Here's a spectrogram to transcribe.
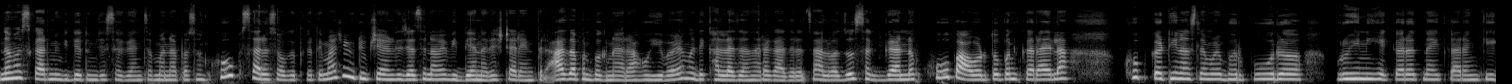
नमस्कार मी विद्या तुमच्या सगळ्यांचं मनापासून खूप सारं स्वागत करते माझ्या यूट्यूब चॅनल ज्याचं नाव आहे विद्या नरेश टॅलेंट. तर आज आपण बघणार आहोत हिवाळ्यामध्ये खाल्ला जाणारा गाजराचा हलवा जो सगळ्यांना खूप आवडतो पण करायला खूप कठीण असल्यामुळे भरपूर गृहिणी हे करत नाहीत कारण की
